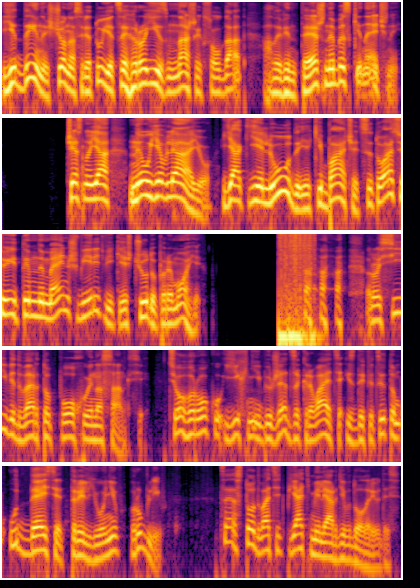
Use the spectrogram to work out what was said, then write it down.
Єдине, що нас рятує, це героїзм наших солдат, але він теж не безкінечний. Чесно, я не уявляю, як є люди, які бачать ситуацію і тим не менш вірять в якесь чудо перемоги. Росії відверто похує на санкції. Цього року їхній бюджет закривається із дефіцитом у 10 трильйонів рублів. Це 125 мільярдів доларів десь.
